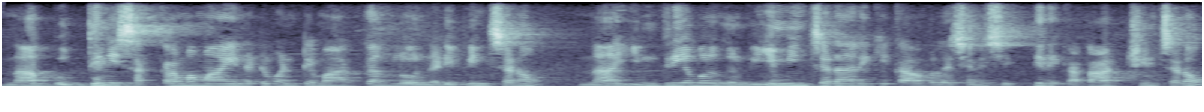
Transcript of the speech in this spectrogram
నా బుద్ధిని సక్రమమైనటువంటి మార్గంలో నడిపించడం నా ఇంద్రియములను నియమించడానికి కావలసిన శక్తిని కటాక్షించడం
